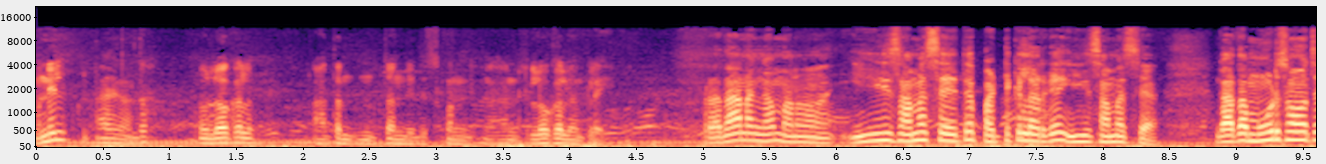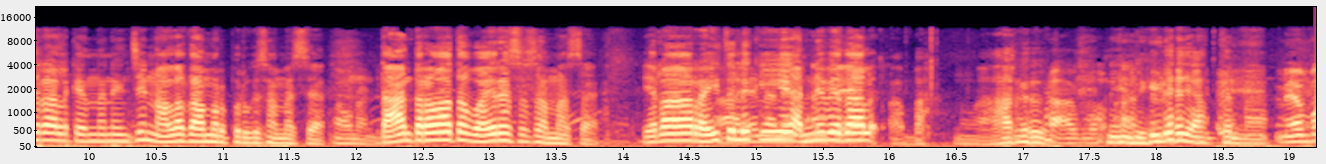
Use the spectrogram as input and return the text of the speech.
అనిల్. నువ్వు లోకల్. అతను తను తీసుకొని లోకల్ ఎంప్లాయీ ప్రధానంగా మనం ఈ సమస్య అయితే పర్టికులర్గా ఈ సమస్య. గత మూడు సంవత్సరాల కింద నుంచి నల్లతామర పురుగు సమస్య. అవునండి. దాని తర్వాత వైరస్ సమస్య. ఇలా రైతులకి అన్ని విధాలు అబ్బా నువ్వు ఆగు. నేను వీడియో చేస్తున్నా. మేము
